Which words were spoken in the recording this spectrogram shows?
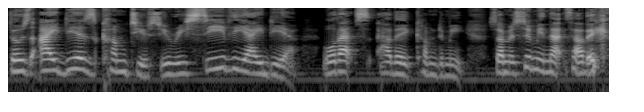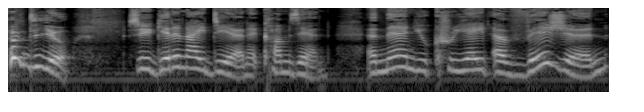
Those ideas come to you. So you receive the idea. Well, that's how they come to me. So I'm assuming that's how they come to you. So you get an idea and it comes in. And then you create a vision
